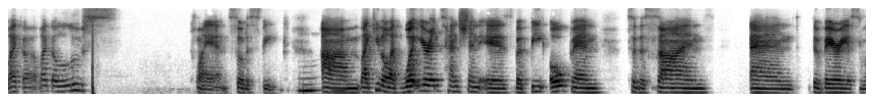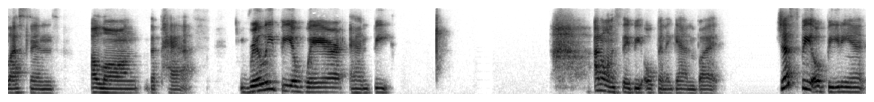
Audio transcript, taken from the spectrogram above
like a like a loose plan, so to speak. Mm-hmm. Um, like you know, like what your intention is, but be open to the signs and the various lessons along the path. Really be aware and be, I don't want to say be open again, but just be obedient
